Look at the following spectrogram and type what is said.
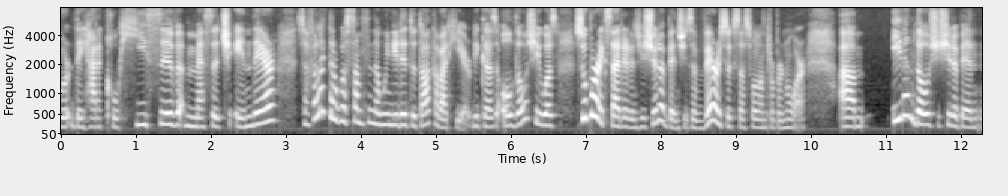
were they had a cohesive message in there. So I felt like there was something that we needed to talk about here because although she was super excited and she should have been, she's a very successful entrepreneur. Um, even though she should have been,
